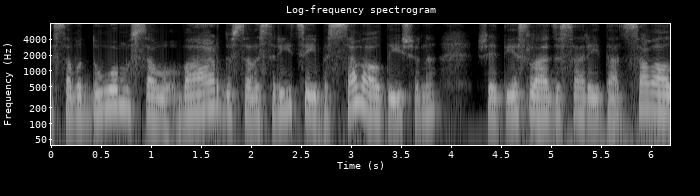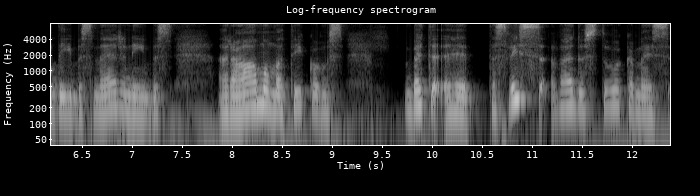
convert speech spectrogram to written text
savu domu, savu vārdu, savas rīcības savaldīšana. Šeit ieslēdzas arī tāds savaldības, mērenības, rāmuma tikums, bet eh, tas viss ved uz to, ka mēs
